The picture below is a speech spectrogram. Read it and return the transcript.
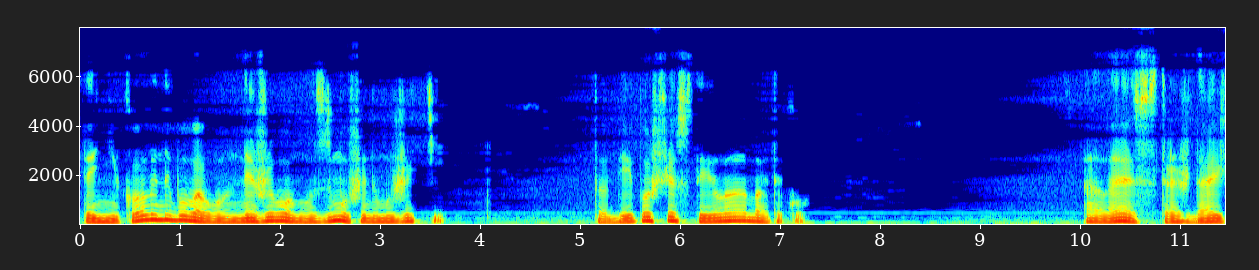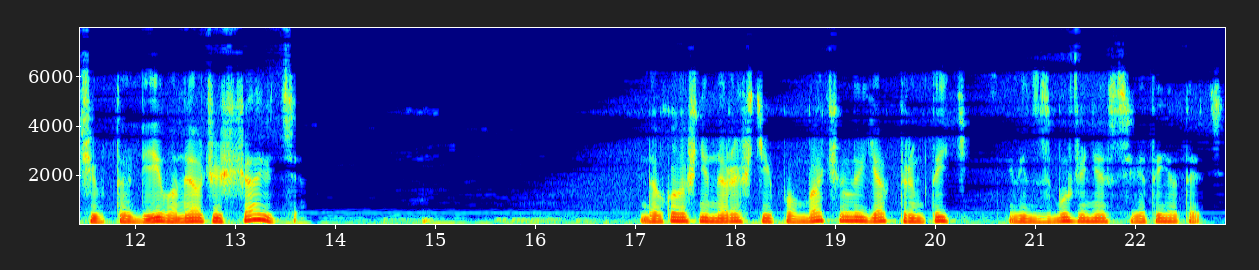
Ти ніколи не бував у неживому, змушеному житті. Тобі пощастило, Абатику. Але, страждаючи в тобі, вони очищаються. Довколишні нарешті побачили, як тремтить від збудження святий отець.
